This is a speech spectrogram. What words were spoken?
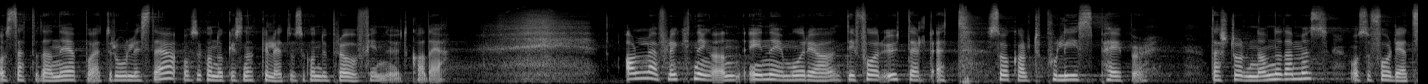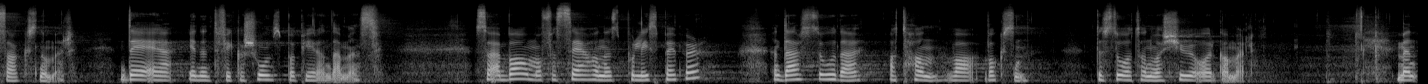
Og sette deg ned på et rolig sted, og så kan dere snakke litt og så kan du prøve å finne ut hva det er. Alle flyktningene inne i Moria de får utdelt et såkalt police paper der står det navnet deres, og så får de et saksnummer. Det er identifikasjonspapirene deres. Så jeg ba om å få se hans police paper. Der sto det at han var voksen. Det sto at han var 20 år gammel. Men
